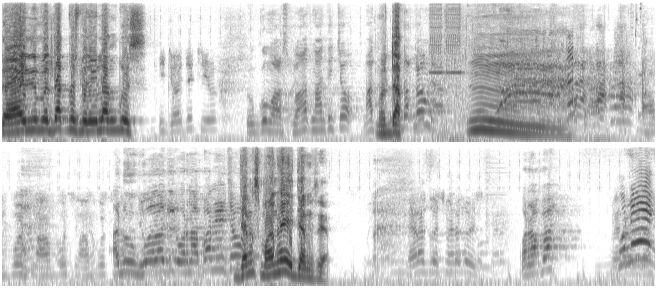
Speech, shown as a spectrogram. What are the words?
Doain ini meledak Gus biar ulang Gus. Tuh, gua males banget mati, Cok. Mati Meledak. dong. Hmm. Aduh, gua lagi warna apa nih, Cok? Jangs mana ya Jangs ya? Warna apa? Kuning.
